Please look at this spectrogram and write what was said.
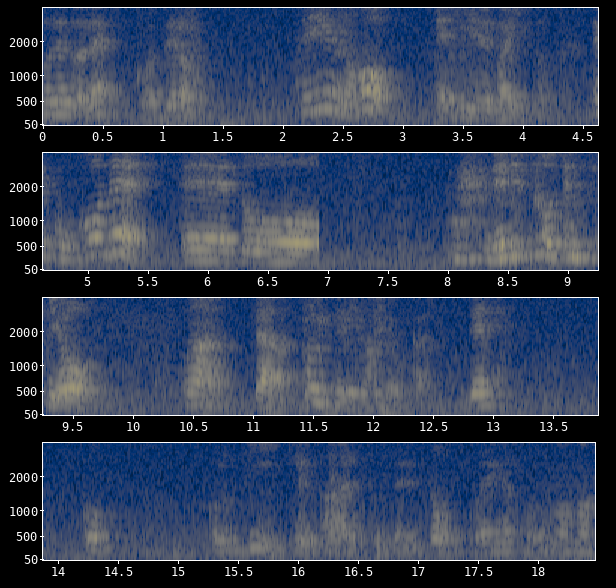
それぞれこう0っていうのを、えー、入れればいいと。でここでえっ、ー、と連立方程式をまあじゃあ解いてみましょうか。でここの PQR とするとこれがそのまま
